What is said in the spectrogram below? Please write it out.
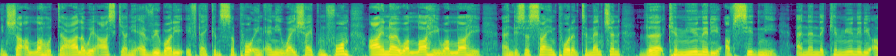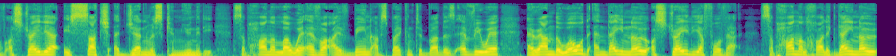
Insha'Allah ta'ala, we ask yani, everybody if they can support in any way, shape, and form. I know, wallahi, wallahi, and this is so important to mention the community of Sydney and then the community of Australia is such a generous community. Subhanallah, wherever I've been, I've spoken to brothers everywhere around the world, and they know Australia for that. Subhanal Khalik, they know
